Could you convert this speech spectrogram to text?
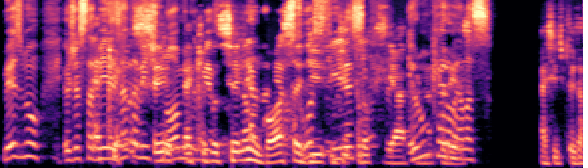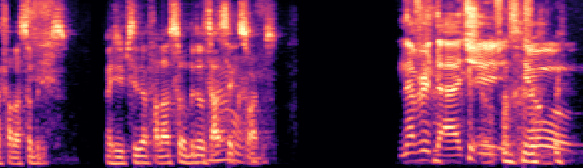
mesmo eu já É sabia que exatamente você, o nome é que você filha, não gosta de, de filhas, procriar. eu não quero elas. A gente precisa falar sobre isso. A gente precisa falar sobre os Não. assexuados. Na verdade, Eu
